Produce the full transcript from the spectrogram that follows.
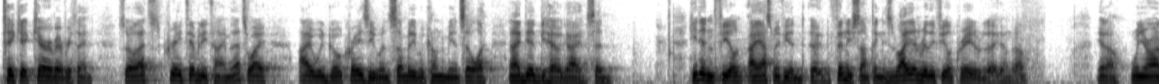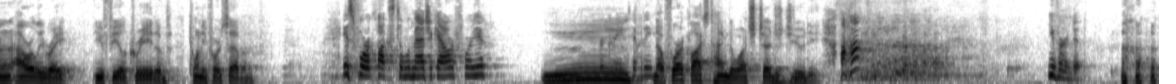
take care of everything. So that's creativity time, and that's why I would go crazy when somebody would come to me and say, "Well," and I did have a guy said he didn't feel. I asked him if he had uh, finished something. He said, well, "I didn't really feel creative today." I go, you know, when you're on an hourly rate, you feel creative 24 7. Is four o'clock still a magic hour for you? For Mm, creativity? no, 4 o'clock's time to watch Judge Judy. Uh huh. You've earned it.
